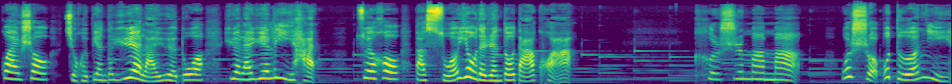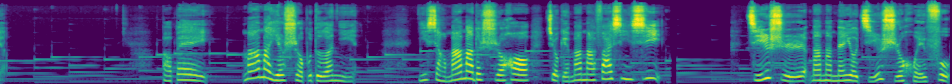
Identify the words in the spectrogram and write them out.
怪兽就会变得越来越多、越来越厉害，最后把所有的人都打垮。可是妈妈，我舍不得你。宝贝，妈妈也舍不得你。你想妈妈的时候，就给妈妈发信息。即使妈妈没有及时回复，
